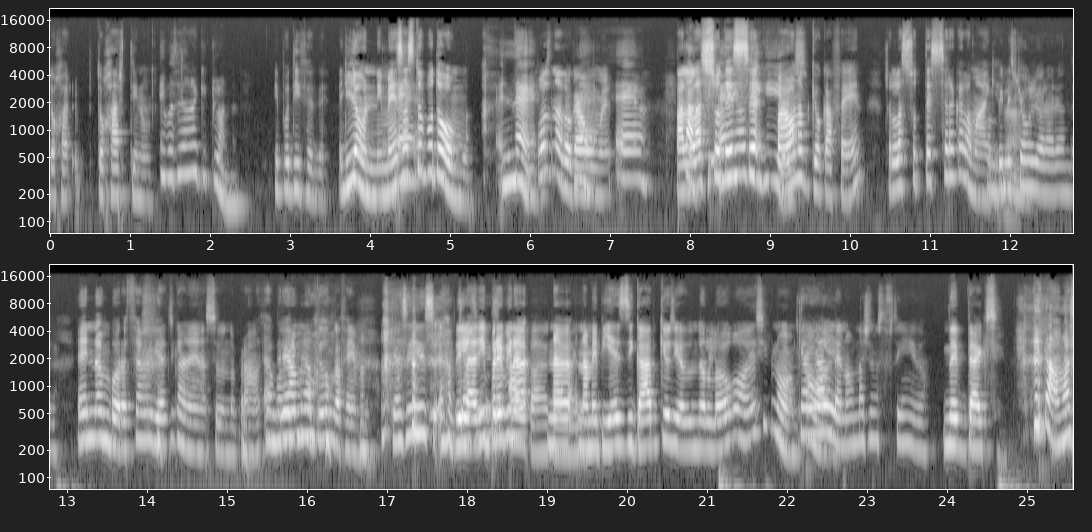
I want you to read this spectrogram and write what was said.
το, χαρ, το χάρτινο; Υποθέτω να κυκλώνεται. Υποτίθεται. Λιώνει μέσα ε, στο ποτό μου. Ε, ναι. Πώς να το κάνουμε; Ναι. Ε, Αλλάσω τέσσερα. Πάω να πιω καφέ και αλλάσω τέσσερα καλαμάκια. Μπίνεις πιο γλυόρα ρε Άντρε. Ε, δεν μπορώ, θα με βιάζει κανένας σε αυτό το πράγμα. Θα μπορεί να πιω τον καφέ μου. δηλαδή πρέπει να με πιέζει κάποιος για τον τον λόγο, ε, συγγνώμη. Και άλλα λένε, να είσαι στο αυτοκίνητο. Ναι, εντάξει. Κοίτα όμως,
